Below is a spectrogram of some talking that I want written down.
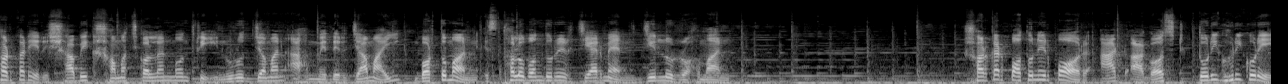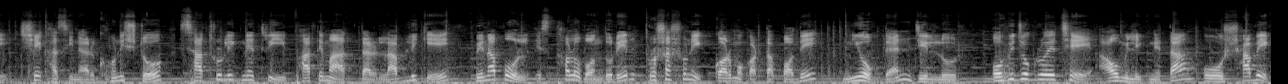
সরকারের সাবেক সমাজ কল্যাণ মন্ত্রী নুরুজ্জামান আহমেদের জামাই বর্তমান স্থলবন্দরের চেয়ারম্যান জিল্লুর রহমান। সরকার পতনের পর আট আগস্ট তড়িঘড়ি করে শেখ হাসিনার ঘনিষ্ঠ ছাত্রলীগ নেত্রী ফাতেমা আক্তার লাভলিকে বেনাপোল স্থলবন্দরের প্রশাসনিক কর্মকর্তা পদে নিয়োগ দেন জিল্লুর। অভিযোগ রয়েছে, আওয়ামী লীগ নেতা ও সাবেক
